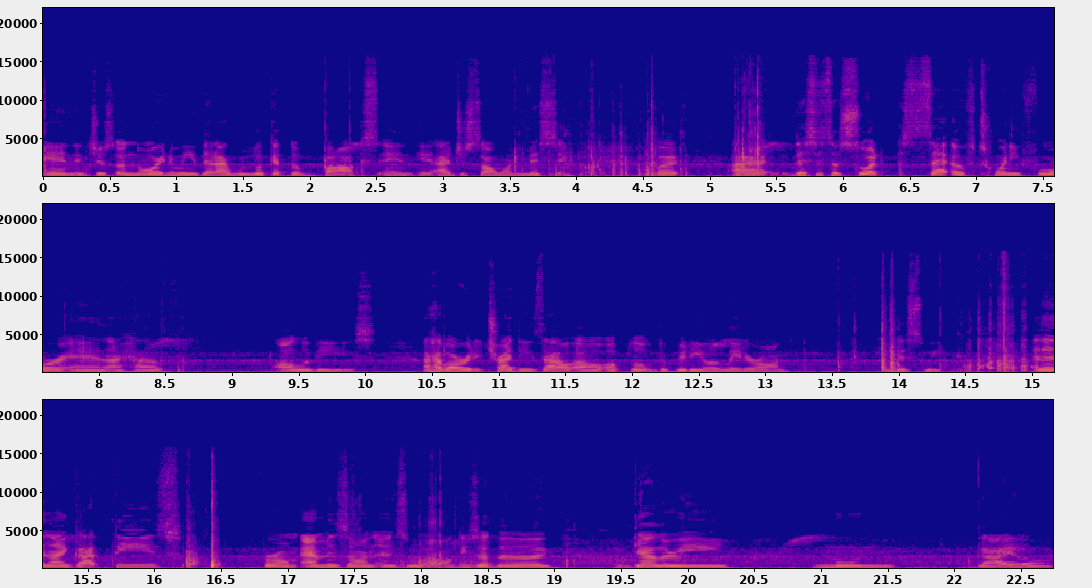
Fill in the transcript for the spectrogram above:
and it just annoyed me that I would look at the box and it, I just saw one missing. But I this is a sort set of 24 and I have all of these. I have already tried these out. I'll upload the video later on this week. And then I got these from Amazon as well. These are the Gallery Moon Gaio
